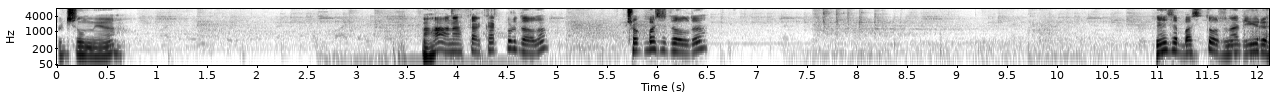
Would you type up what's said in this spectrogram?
Açılmıyor. Aha anahtar kart burada oğlum. Çok basit oldu. Neyse basit olsun hadi yürü.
